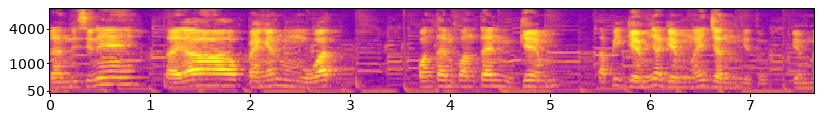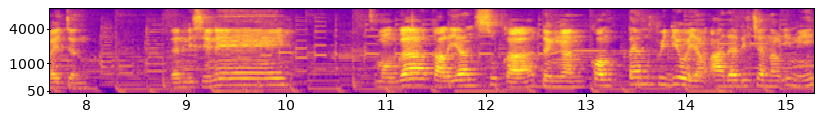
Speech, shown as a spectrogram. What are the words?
Dan di sini saya pengen membuat konten-konten game tapi gamenya game legend gitu game legend. Dan di sini semoga kalian suka dengan konten video yang ada di channel ini.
